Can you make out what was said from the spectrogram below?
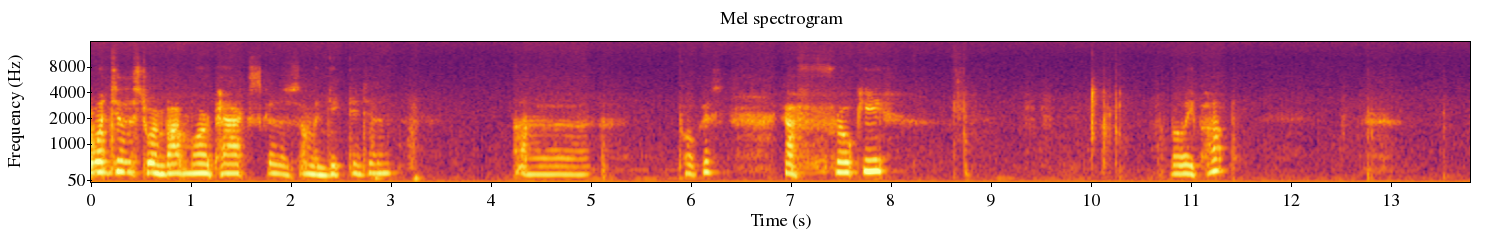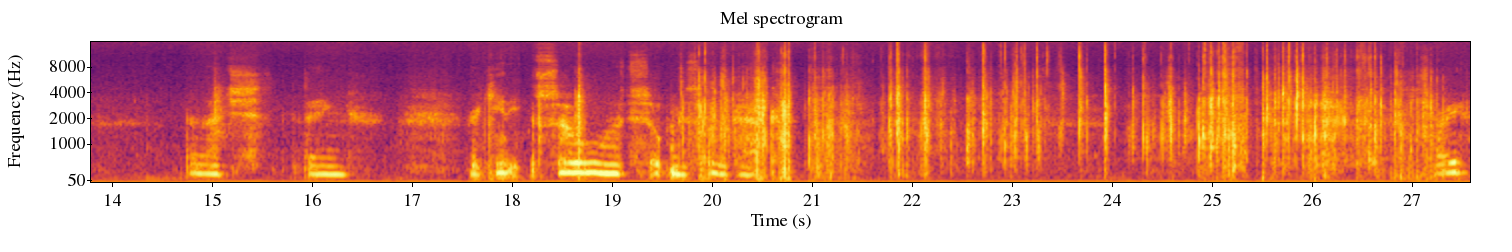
went to the store and bought more packs because I'm addicted to them. Uh, focus. Got Froakie. Lollipop. Then that thing. For candy. So, let's open this other pack. Sorry.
